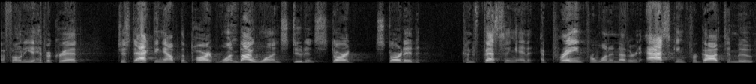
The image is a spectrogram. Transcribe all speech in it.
a phony, a hypocrite, just acting out the part. One by one, students start, started confessing and, and praying for one another and asking for God to move.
